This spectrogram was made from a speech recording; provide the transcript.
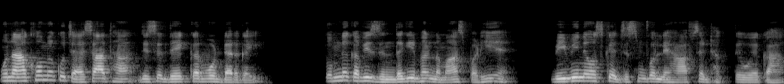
ان آنکھوں میں کچھ ایسا تھا جسے دیکھ کر وہ ڈر گئی۔ تم نے کبھی زندگی بھر نماز پڑھی ہے؟ بیوی نے اس کے جسم کو لحاف سے ڈھکتے ہوئے کہا،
